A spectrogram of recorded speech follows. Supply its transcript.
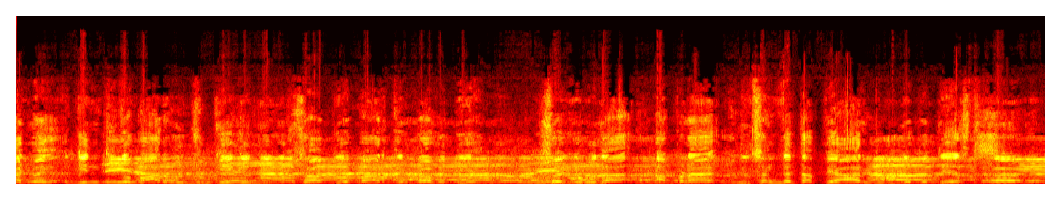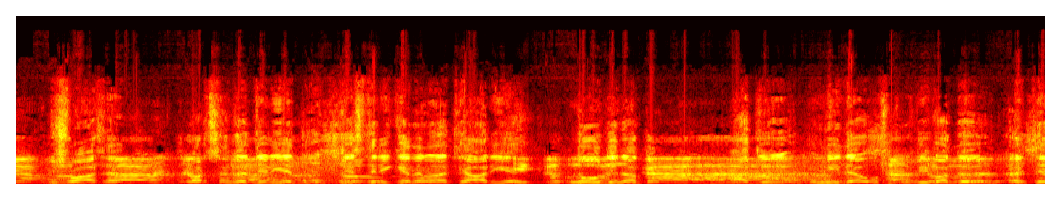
ਅੱਜ ਮੈਂ ਗਿਣਤੀ ਤੋਂ ਬਾਹਰ ਹੋ ਚੁੱਕੀ ਹੈ ਕਿ ਗੁਰੂ ਸਾਹਿਬ ਦੀ ਅਪਾਰ ਕਿਰਪਾ ਵਧੀ ਹੈ। ਸੋ ਗੁਰੂ ਦਾ ਆਪਣਾ ਸੰਗਤ ਦਾ ਪਿਆਰ, ਗੁਰੂ ਦੇ ਪ੍ਰਤੀ ਵਿਸ਼ਵਾਸ ਹੈ। ਔਰ ਸੰਗਤ ਜਿਹੜੀ ਹੈ, ਜਿਸ ਤਰੀਕੇ ਦੇ ਨਾਲ ਇੱਥੇ ਆ ਰਹੀ ਹੈ, ਦੋ ਦਿਨਾਂ ਤੋਂ ਅੱਜ ਉਮੀਦ ਹੈ ਉਸ ਤੋਂ ਵੀ ਵੱਧ ਇੱਥੇ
